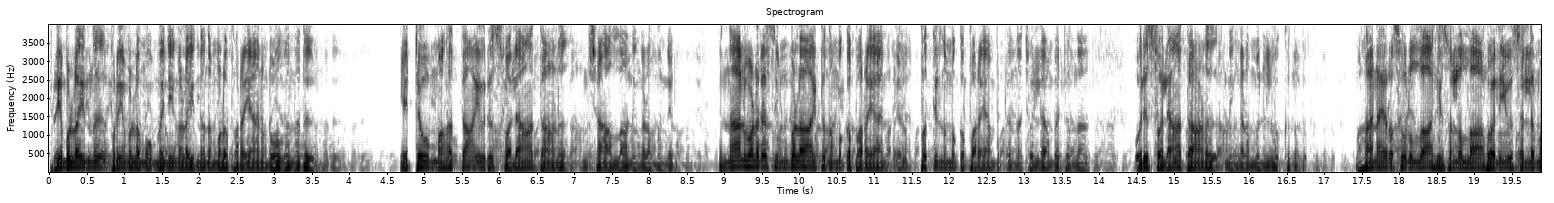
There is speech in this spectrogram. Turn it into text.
പ്രിയമുള്ള ഇന്ന് പ്രിയമുള്ള മുമ്പനികളെ ഇന്ന് നമ്മൾ പറയാൻ പോകുന്നത് ഏറ്റവും മഹത്തായ ഒരു സ്വലാത്താണ് ഇൻഷാ അള്ളാഹ് നിങ്ങളുടെ മുന്നിൽ. എന്നാൽ വളരെ സിമ്പിളായിട്ട് നമുക്ക് പറയാൻ എളുപ്പത്തിൽ നമുക്ക് പറയാൻ പറ്റുന്ന ചൊല്ലാൻ പറ്റുന്ന ഒരു സ്വലാത്താണ് നിങ്ങളുടെ മുന്നിൽ വെക്കുന്നത്. മഹാനായ റസൂലുള്ളാഹി സ്വല്ലല്ലാഹു അലൈഹി വസല്ലമ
